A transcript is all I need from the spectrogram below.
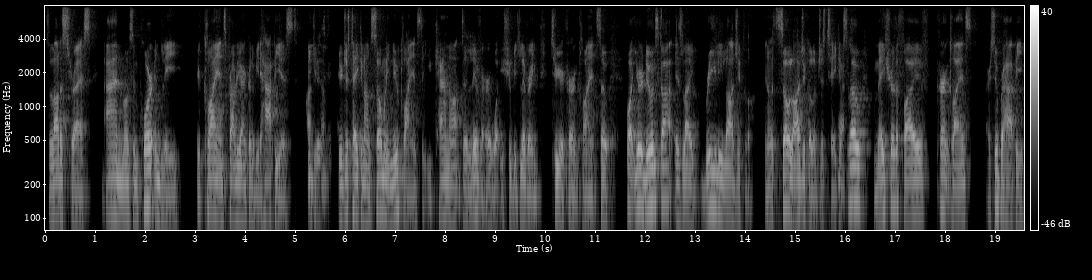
It's a lot of stress. And most importantly, your clients probably aren't going to be the happiest because you're just taking on so many new clients that you cannot deliver what you should be delivering to your current clients. So what you're doing, Scott, is like really logical. You know, it's so logical of just take yeah. it slow, make sure the five current clients are super happy,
